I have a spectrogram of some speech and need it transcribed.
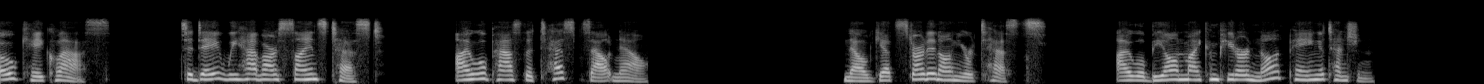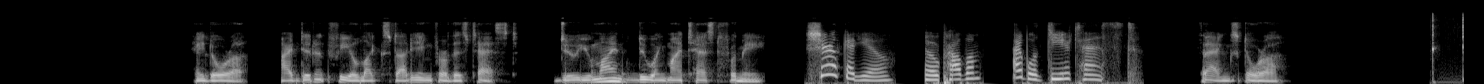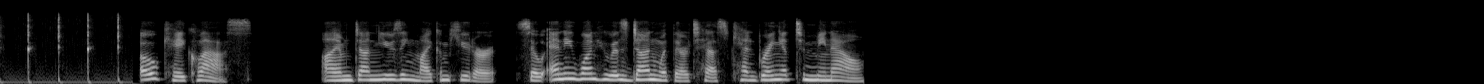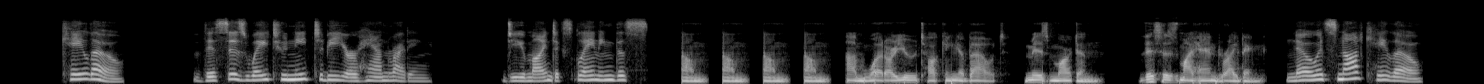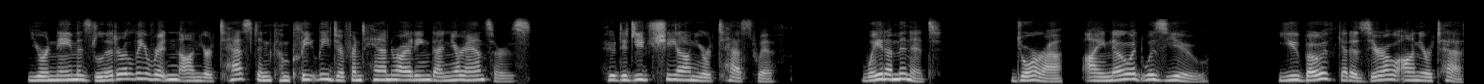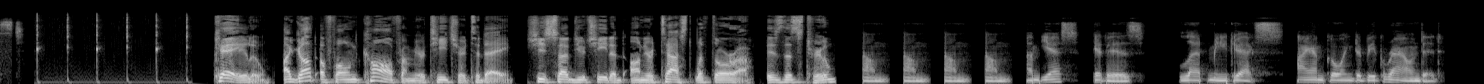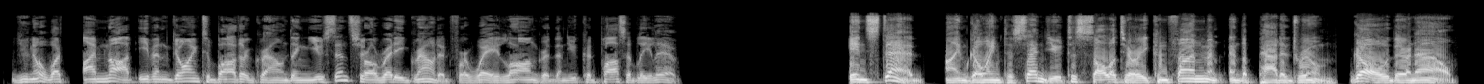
Okay class. Today we have our science test. I will pass the tests out now. Now get started on your tests. I will be on my computer not paying attention. Hey Dora, I didn't feel like studying for this test. Do you mind doing my test for me? Sure, look at you. No problem. I will do your test. Thanks Dora. Okay class. I am done using my computer, so anyone who is done with their test can bring it to me now. Caillou. This is way too neat to be your handwriting. Do you mind explaining this? Um, um, um, um, um, what are you talking about, Ms. Martin? This is my handwriting. No, it's not Caillou. Your name is literally written on your test in completely different handwriting than your answers. Who did you cheat on your test with? Wait a minute. Dora, I know it was you. You both get a zero on your test. Caillou, I got a phone call from your teacher today. She said you cheated on your test with Dora. Is this true? Um, um, um, um, um, yes, it is. Let me guess. I am going to be grounded. You know what, I'm not even going to bother grounding you since you're already grounded for way longer than you could possibly live. Instead, I'm going to send you to solitary confinement in the padded room. Go there now.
